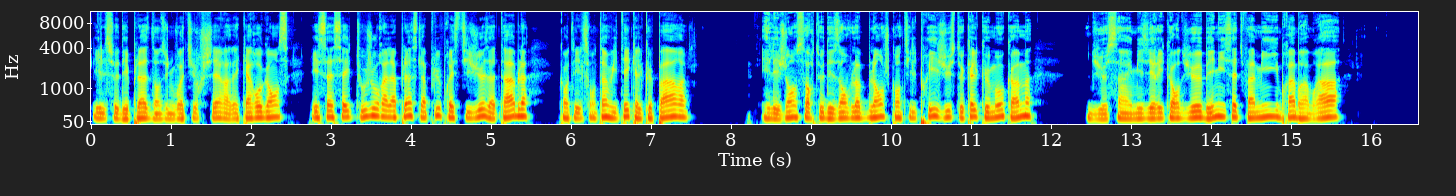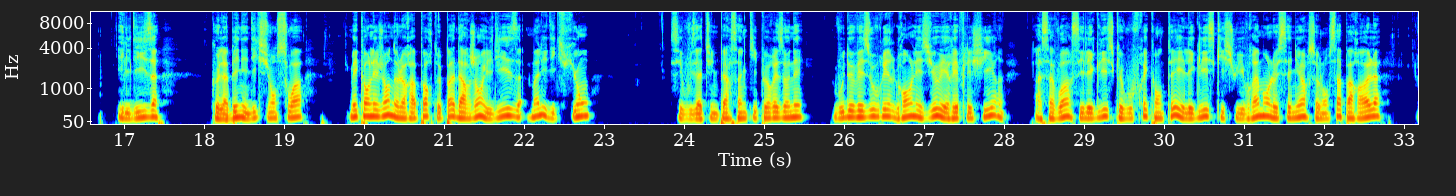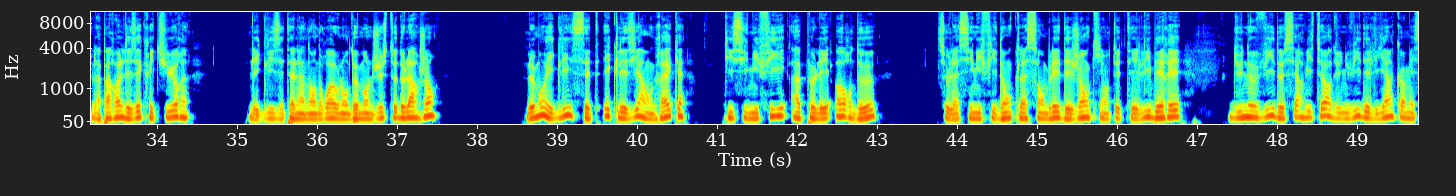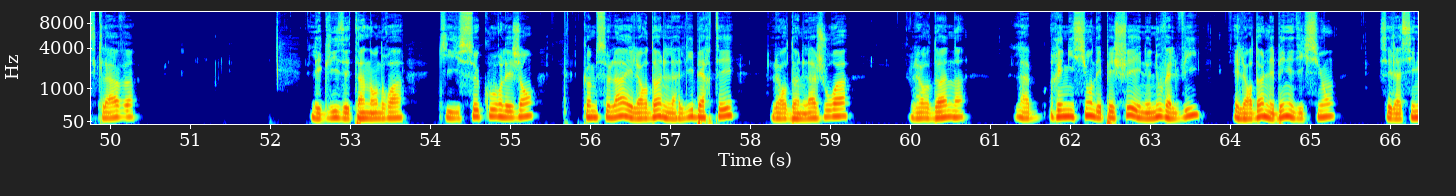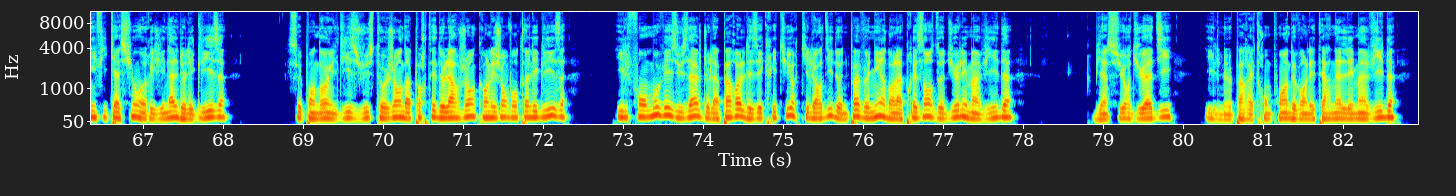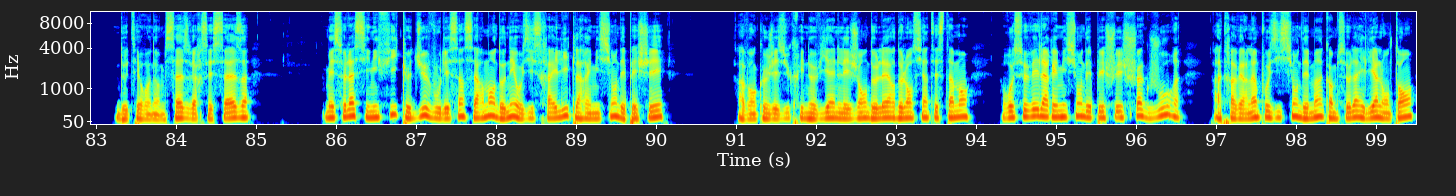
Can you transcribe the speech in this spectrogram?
Ils se déplacent dans une voiture chère avec arrogance et s'asseyent toujours à la place la plus prestigieuse à table quand ils sont invités quelque part. Et les gens sortent des enveloppes blanches quand ils prient juste quelques mots comme Dieu saint et miséricordieux, bénis cette famille, bra bra bra. Ils disent Que la bénédiction soit, mais quand les gens ne leur apportent pas d'argent, ils disent Malédiction. Si vous êtes une personne qui peut raisonner, vous devez ouvrir grand les yeux et réfléchir, à savoir si l'Église que vous fréquentez est l'Église qui suit vraiment le Seigneur selon sa parole, la parole des Écritures. L'Église est-elle un endroit où l'on demande juste de l'argent? Le mot Église, c'est ecclésia en grec, qui signifie appeler hors d'eux. Cela signifie donc l'assemblée des gens qui ont été libérés d'une vie de serviteurs, d'une vie des liens comme esclaves. L'Église est un endroit qui secourt les gens comme cela et leur donne la liberté, leur donne la joie, leur donne la rémission des péchés et une nouvelle vie, et leur donne les bénédictions. C'est la signification originale de l'Église. Cependant, ils disent juste aux gens d'apporter de l'argent quand les gens vont à l'Église. Ils font mauvais usage de la parole des Écritures qui leur dit de ne pas venir dans la présence de Dieu les mains vides. Bien sûr, Dieu a dit Ils ne paraîtront point devant l'Éternel les mains vides. Deutéronome 16, verset 16 mais cela signifie que Dieu voulait sincèrement donner aux Israélites la rémission des péchés. Avant que Jésus-Christ ne vienne, les gens de l'ère de l'Ancien Testament recevaient la rémission des péchés chaque jour à travers l'imposition des mains comme cela il y a longtemps,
